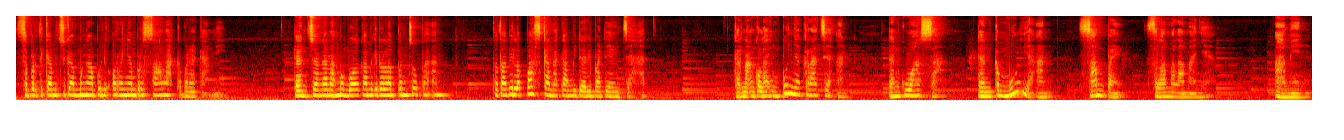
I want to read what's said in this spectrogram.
seperti kami juga mengampuni orang yang bersalah kepada kami. Dan janganlah membawa kami ke dalam pencobaan, tetapi lepaskanlah kami daripada yang jahat. Karena engkaulah yang punya kerajaan dan kuasa dan kemuliaan sampai selama-lamanya. Amin.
